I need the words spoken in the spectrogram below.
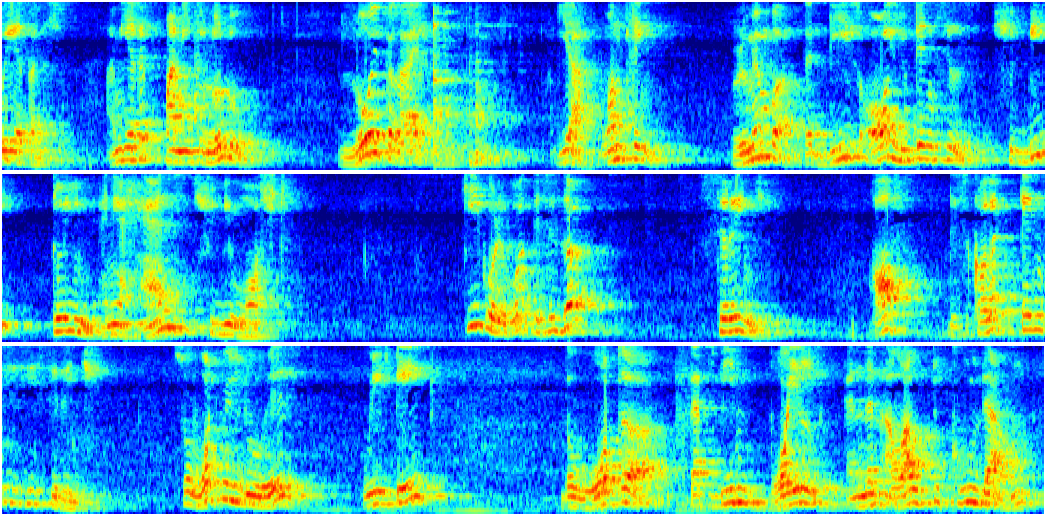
ৱে এটা দিছোঁ আমি ইয়াতে পানীটো ল'লোঁ লৈ পেলাই ইয়া one thing remember that these all utensils should be clean and your hand should be washed কি কৰিব this is the syringe of this call a ten C C syringe so' what will do is will take the water that's been boiled and then allowed to cool down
